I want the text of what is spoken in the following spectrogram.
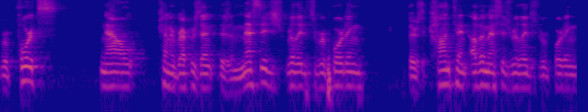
reports now kind of represent, there's a message related to reporting. There's a content of a message related to reporting.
